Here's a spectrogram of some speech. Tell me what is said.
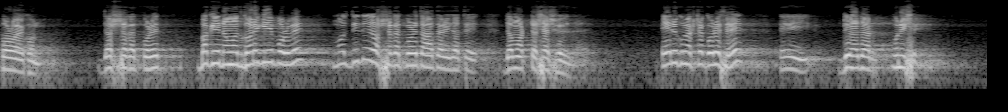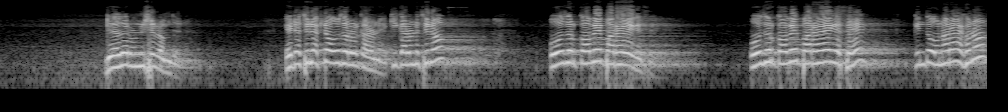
পড়ো এখন। দশ টাকাত পড়ে বাকি নামাজ ঘরে গিয়ে পড়বে, মসজিদে দশ টাকাত পড়ে তাড়াতাড়ি যাতে জমাটটা শেষ হয়ে যায়। এরকম একটা করেছে এই দুই হাজার উনিশে। দুই হাজার উনিশের রমজানে। এটা ছিল একটা ওজোরের কারণে। কি কারণে ছিল? ওজোর কবে পার হয়ে গেছে? ওজোর কবে পার হয়ে গেছে? কিন্তু ওনারা এখনও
